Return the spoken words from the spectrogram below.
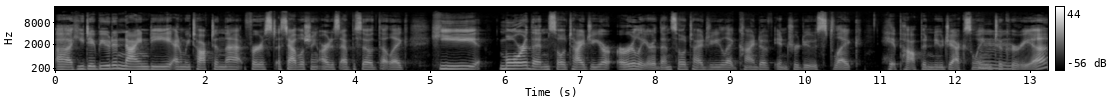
Uh, he debuted in 90, and we talked in that first establishing artist episode that, like, he more than Seo Taiji or earlier than Seo Taiji, like, kind of introduced, like, hip hop and New Jack Swing to Korea.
